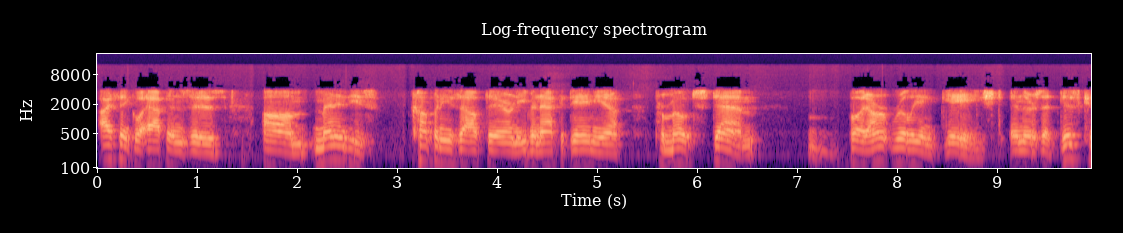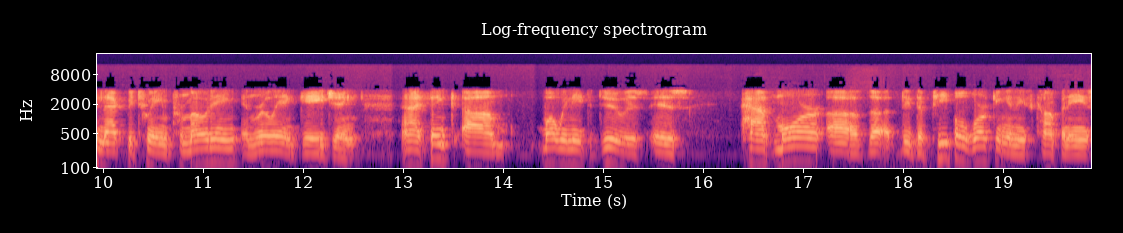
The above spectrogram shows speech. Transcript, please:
I think what happens is um, many of these companies out there and even academia promote STEM but aren't really engaged. And there's a disconnect between promoting and really engaging. And I think um, what we need to do is is have more of the, the, the people working in these companies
